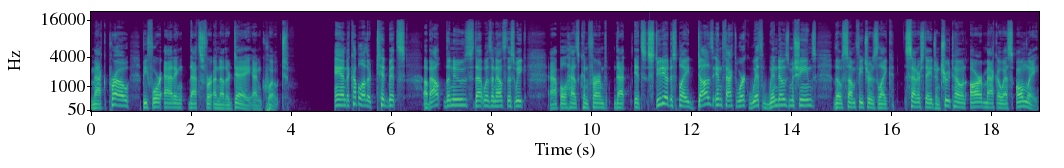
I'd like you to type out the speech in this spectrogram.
Mac Pro, before adding, that's for another day, end quote. And a couple other tidbits about the news that was announced this week. Apple has confirmed that its Studio Display does, in fact, work with Windows machines, though some features like Center Stage and True Tone are Mac OS only.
